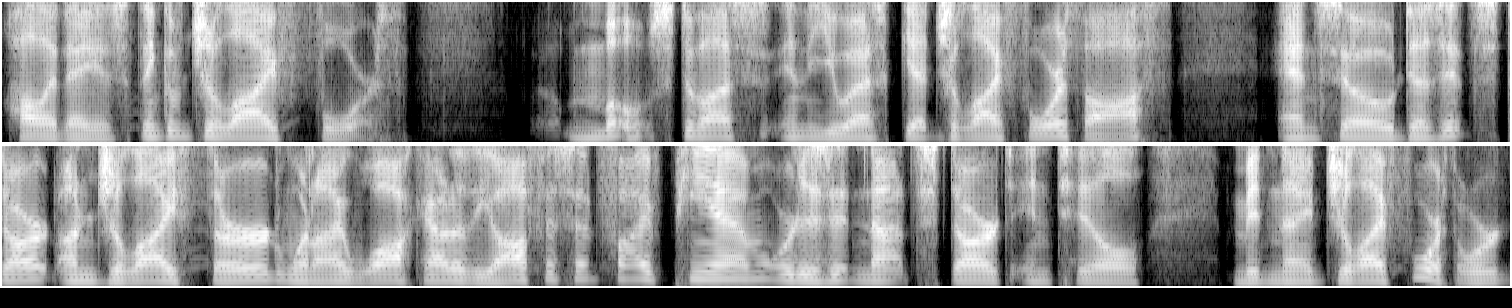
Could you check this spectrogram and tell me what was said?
holiday is think of July Fourth. Most of us in the U.S. get July Fourth off. And so, does it start on July 3rd when I walk out of the office at 5 p.m., or does it not start until midnight July 4th? Or,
